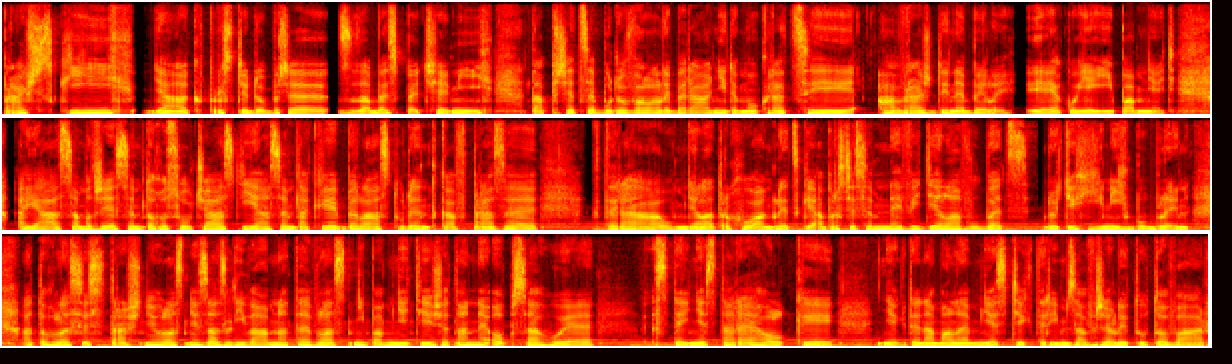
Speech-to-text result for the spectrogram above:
pražských, nějak prostě dobře zabezpečených, ta přece budovala liberální demokracii a vraždy nebyly. Je jako její paměť. A já samozřejmě jsem toho součástí. Já jsem taky byla studentka v Praze, která uměla trochu anglicky a prostě jsem neviděla vůbec do těch jiných bublin. A tohle si strašně vlastně zazlívám na té vlastní paměti, že ta neobsahuje stejně staré holky někde na malém městě, kterým zavřeli tu továrnu,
